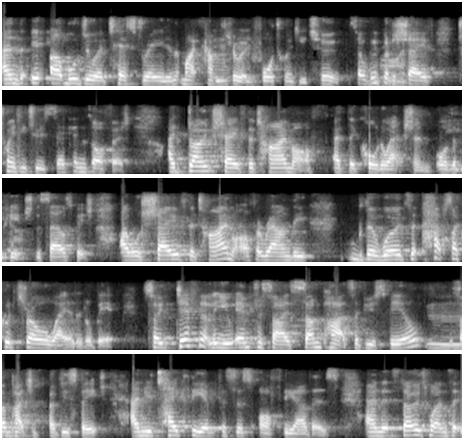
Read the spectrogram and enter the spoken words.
and it, uh, we'll do a test read, and it might come through at four twenty-two. So we've got to shave twenty-two seconds off it. I don't shave the time off at the call to action or the Yeah. pitch, the sales pitch. I will shave the time off around the the words that perhaps I could throw away a little bit. So definitely, you emphasize some parts of your spiel, mm. some parts of, of your speech, and you take the emphasis off the others. And it's those ones that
